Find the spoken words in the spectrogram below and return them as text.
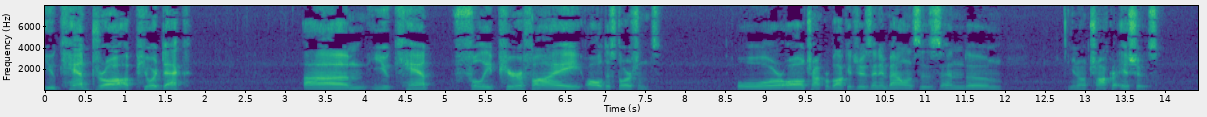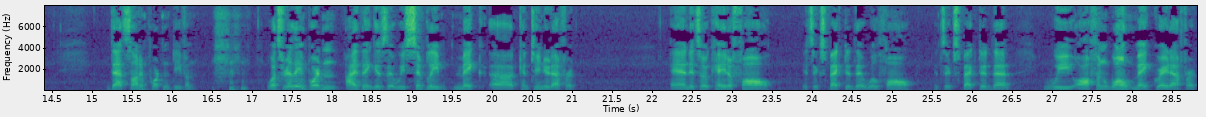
you can't draw a pure deck. Um, you can't fully purify all distortions or all chakra blockages and imbalances and um, you know chakra issues. That's not important even. What's really important, I think, is that we simply make continued effort. And it's okay to fall. It's expected that we'll fall. It's expected that we often won't make great effort.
